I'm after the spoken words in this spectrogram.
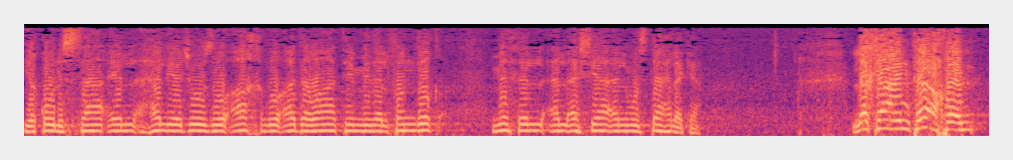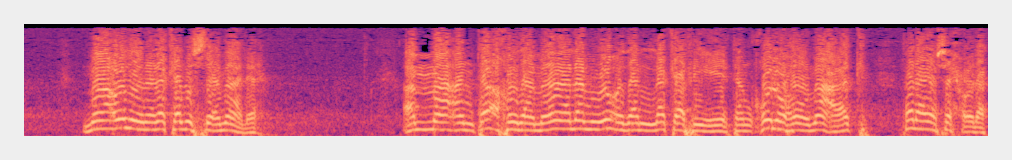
يقول السائل هل يجوز أخذ أدوات من الفندق مثل الأشياء المستهلكة؟ لك أن تأخذ ما أذن لك باستعماله. أما أن تأخذ ما لم يؤذن لك فيه تنقله معك فلا يصح لك.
